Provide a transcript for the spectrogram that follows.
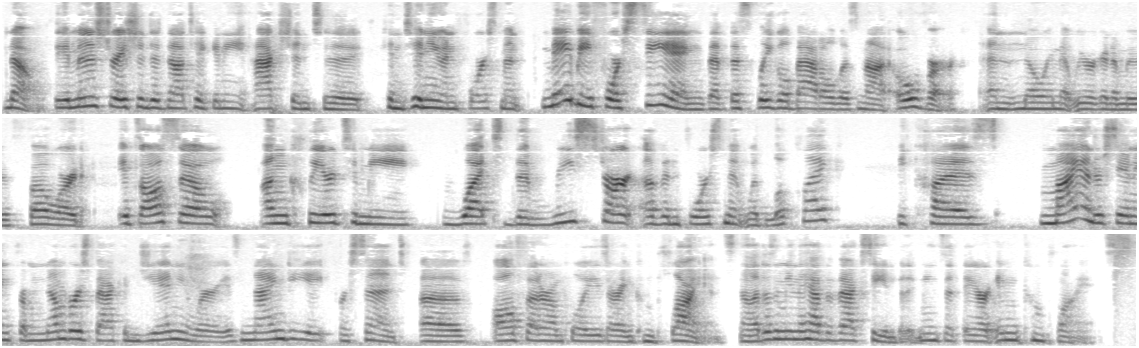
No, the administration did not take any action to continue enforcement, maybe foreseeing that this legal battle was not over and knowing that we were going to move forward. It's also unclear to me what the restart of enforcement would look like because my understanding from numbers back in January is 98% of all federal employees are in compliance. Now, that doesn't mean they have the vaccine, but it means that they are in compliance.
